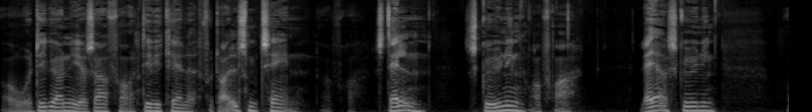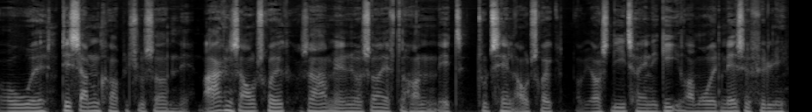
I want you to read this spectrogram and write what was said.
Og det gør den jo så for det, vi kalder fordøjelsesmetan, og fra stallen, skøning og fra lagerskøning. Og øh, det sammenkobles jo så med markens aftryk, og så har man jo så efterhånden et totalt aftryk, når vi også lige tager energiområdet med selvfølgelig.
